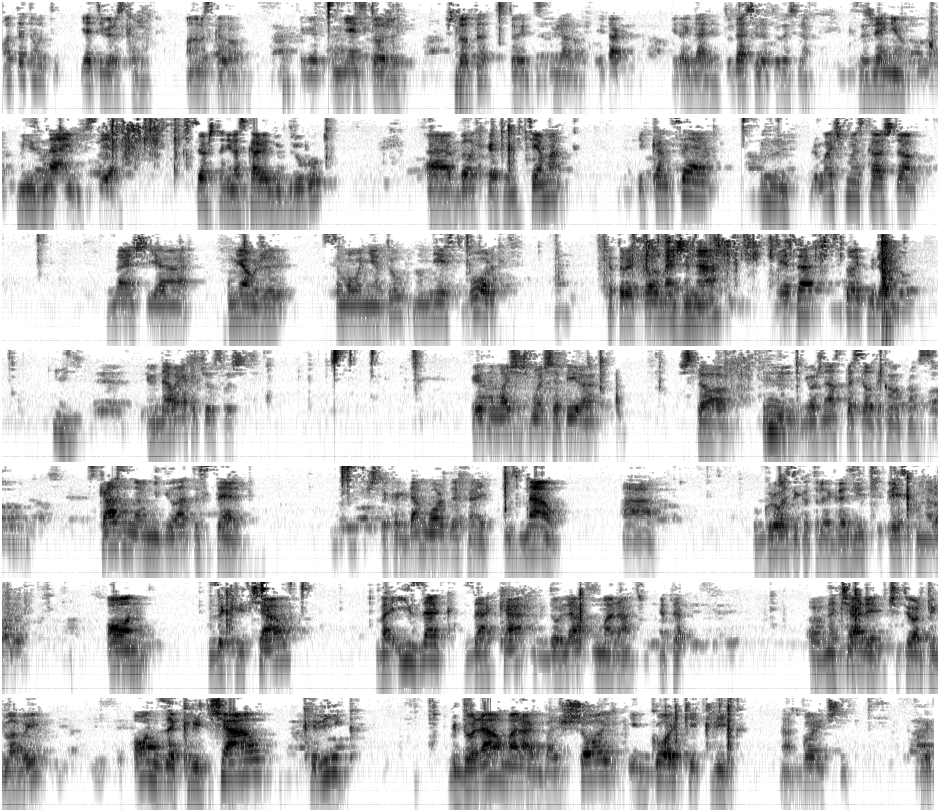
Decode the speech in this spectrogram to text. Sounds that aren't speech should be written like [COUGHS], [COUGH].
Вот это вот я тебе расскажу. Он рассказал. Говорит, у меня есть тоже что-то стоит миллион долларов. И так, и так далее. Туда-сюда, туда-сюда. К сожалению, мы не знаем все, все, что они рассказывают друг другу. А, была какая-то у них тема. И в конце Румай Шмуй сказал, что, знаешь, я, у меня уже самого нету, но у меня есть ворд, который сказала моя жена, это стоит миллион долларов. И давай я хочу услышать. Нам Мойша Шмой Шапира, что [CLEARS THROAT] его жена спросила такой вопрос сказано в Мегилат Эстер, что когда Мордыхай узнал о угрозе, которая грозит еврейскому народу, он закричал «Ваизак зака гдоля умара». Это в начале четвертой главы. Он закричал крик гдоля умара, большой и горький крик. Да, горечь,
